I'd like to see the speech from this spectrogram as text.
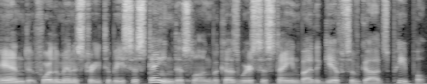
and for the ministry to be sustained this long because we're sustained by the gifts of God's people.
